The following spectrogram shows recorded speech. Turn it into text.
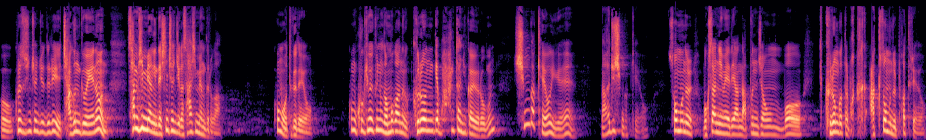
어, 그래서 신천지들이 작은 교회는 30명인데 신천지가 40명 들어가. 그럼 어떻게 돼요? 그럼 그 교회 그냥 넘어가는 그런 게 많다니까요, 여러분. 심각해요, 이게. 아주 심각해요. 소문을 목사님에 대한 나쁜 점 뭐 그런 것들 막 악소문을 퍼뜨려요.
